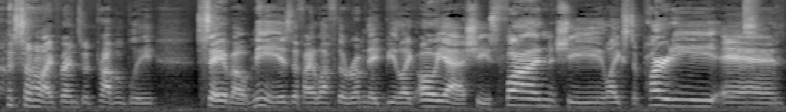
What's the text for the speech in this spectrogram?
some of my friends would probably say about me is if i left the room they'd be like oh yeah she's fun. She likes to party and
